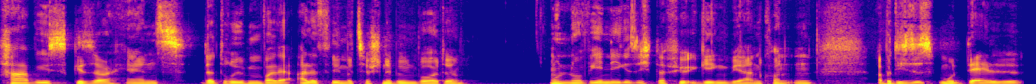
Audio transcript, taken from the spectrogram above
Harvey Scissorhands da drüben, weil er alle Filme zerschnibbeln wollte und nur wenige sich dafür gegen wehren konnten. Aber dieses Modell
